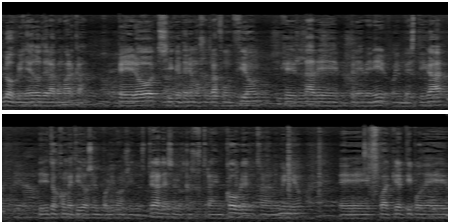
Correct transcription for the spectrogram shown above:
los viñedos de la comarca. Pero sí que tenemos otra función que es la de prevenir o investigar delitos cometidos en polígonos industriales, en los que sustraen cobre, sustraen aluminio, eh, cualquier tipo de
